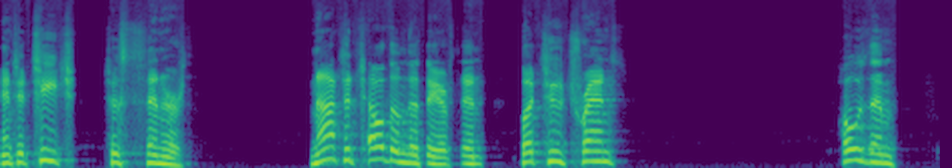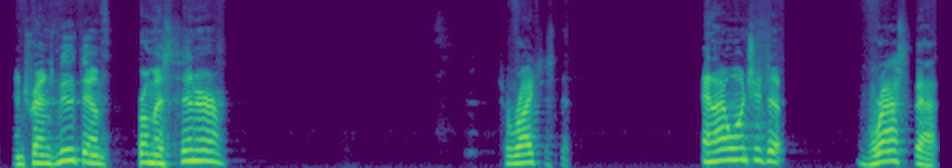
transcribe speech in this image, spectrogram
and to teach to sinners. Not to tell them that they have sinned, but to transpose them and transmute them from a sinner to righteousness. And I want you to grasp that.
